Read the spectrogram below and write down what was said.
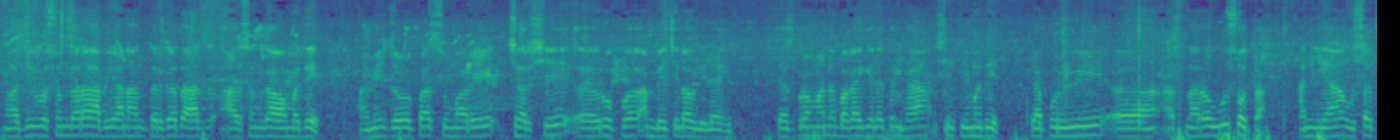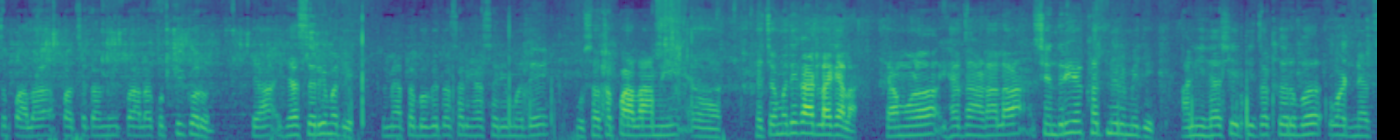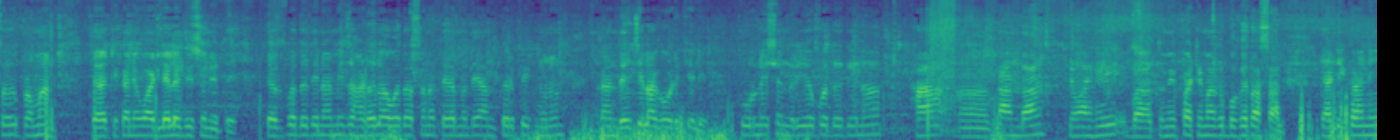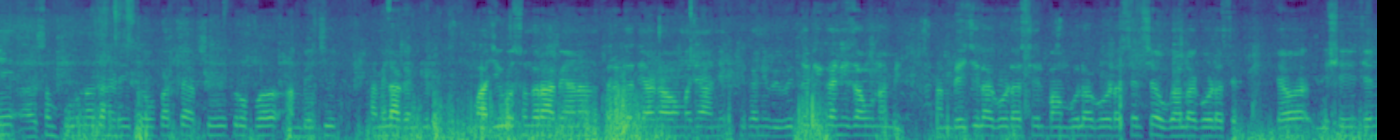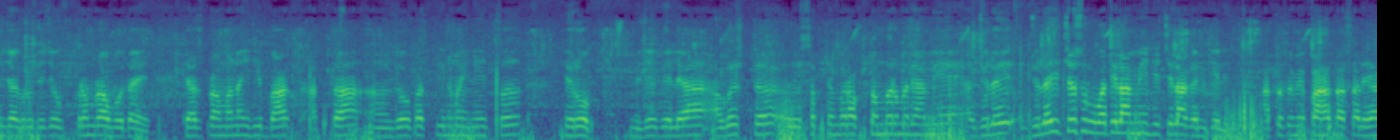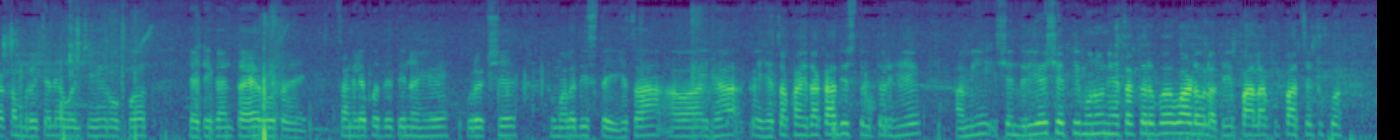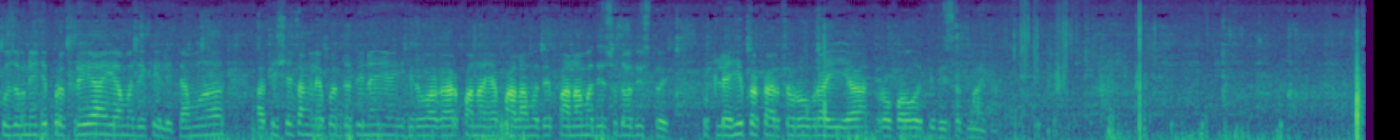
माझी वसुंधरा अभियानांतर्गत आज आळसण गावामध्ये आम्ही जवळपास सुमारे चारशे रोपं आंब्याची लावलेली आहेत. त्याचप्रमाणे बघायला गेलं तर ह्या शेतीमध्ये त्यापूर्वी असणारा ऊस होता आणि ह्या ऊसाचं पाला पाचट आम्ही पाला कुट्टी करून त्या ह्या सरीमध्ये तुम्ही आता बघत असाल ह्या सरीमध्ये ऊसाचा पाला आम्ही ह्याच्यामध्ये काढला गेला. त्यामुळं ह्या झाडाला सेंद्रिय खत निर्मिती आणि ह्या शेतीचा कर्ब वाढण्याचं प्रमाण त्या ठिकाणी वाढलेलं दिसून येते. त्याच पद्धतीने आम्ही झाडं लावत असताना त्यामध्ये आंतरपीक म्हणून कांद्याची लागवड केली. पूर्ण सेंद्रिय पद्धतीनं हा कांदा किंवा हे बा तुम्ही पाठीमागं बघत असाल त्या ठिकाणी संपूर्ण झाडे जवळपास चारशे एक रोपं आंब्याची आम्ही लागण केली. माझी वसुंधरा अभियानांतर्गत या गावामध्ये अनेक ठिकाणी विविध ठिकाणी जाऊन आम्ही आंब्याची लागवड असेल बांबू लागवड असेल शेवगाला लागवड असेल त्याविषयी जनजागृतीचे उपक्रम राबवत आहे. त्याचप्रमाणे ही बाग आत्ता जवळपास तीन महिन्याचं हे रोप म्हणजे गेल्या ऑगस्ट सप्टेंबर ऑक्टोबरमध्ये आम्ही जुलै जुलैच्या सुरुवातीला आम्ही ह्याची लागण केली. आता तुम्ही पाहत असाल ह्या कमरेच्या लेवलचे हे रोपं या ठिकाणी तयार होत आहे. चांगल्या पद्धतीनं हे वृक्ष तुम्हाला दिसतंय. ह्याचा ह्या ह्याचा फायदा का दिसतोय? तर हे आम्ही सेंद्रिय शेती म्हणून ह्याचा कर्ब वाढवला. ते पाला पाचट कुजवण्याची प्रक्रिया यामध्ये केली. त्यामुळं अतिशय चांगल्या पद्धतीने हिरवागार पाना ह्या पालामध्ये पानामध्ये सुद्धा दिसतोय. कुठल्याही प्रकारचा रोगराई या रोपावरती दिसत नाही.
